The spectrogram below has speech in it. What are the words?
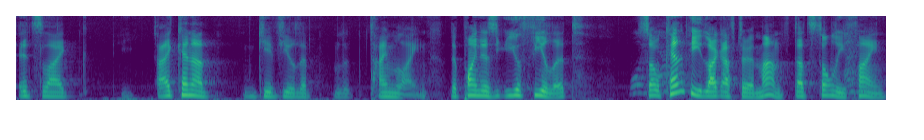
It's like I cannot give you the, the timeline. The point is, you feel it. so it can be like after a month. That's totally fine.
